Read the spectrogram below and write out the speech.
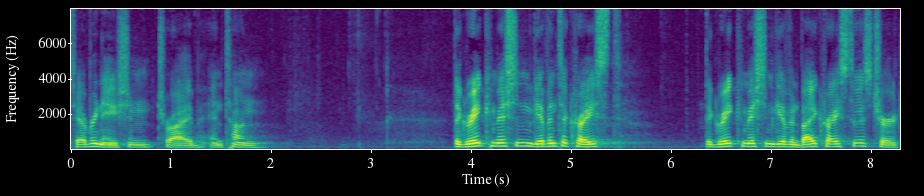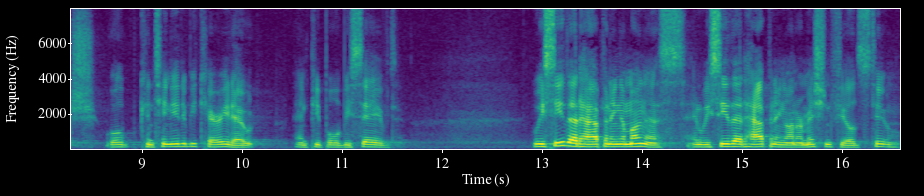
to every nation, tribe, and tongue. The Great Commission given to Christ, the Great Commission given by Christ to his church, will continue to be carried out, and people will be saved. We see that happening among us, and we see that happening on our mission fields too.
